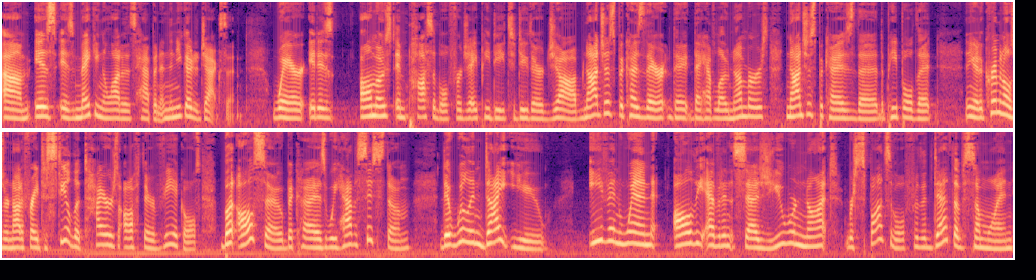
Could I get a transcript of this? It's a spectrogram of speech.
um, is is making a lot of this happen. And then you go to Jackson, where it is almost impossible for JPD to do their job, not just because they're they, they have low numbers, not just because the the people that you know the criminals are not afraid to steal the tires off their vehicles, but also because we have a system that will indict you even when all the evidence says you were not responsible for the death of someone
